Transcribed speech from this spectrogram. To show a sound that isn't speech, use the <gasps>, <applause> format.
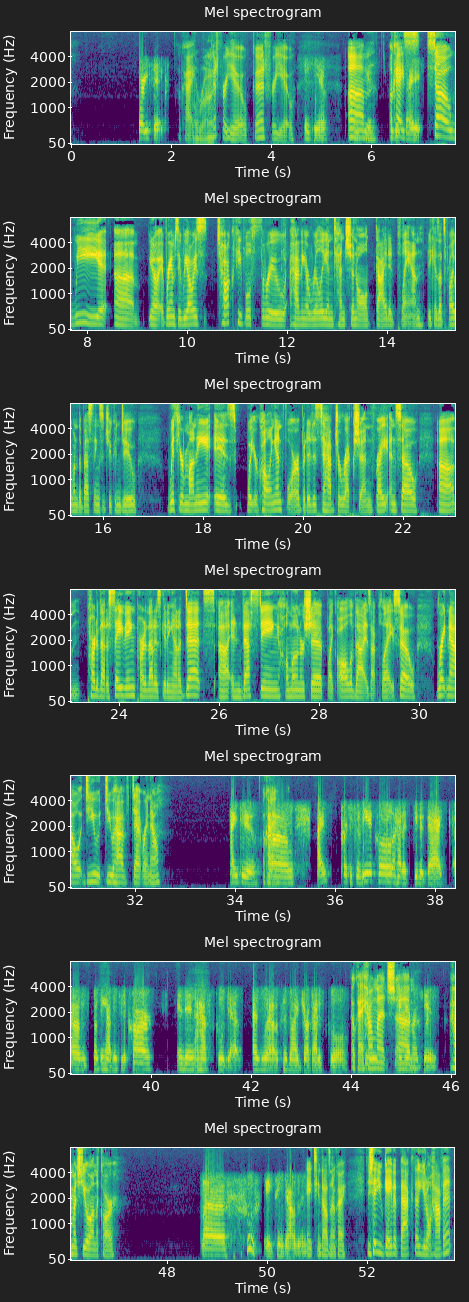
36. Okay. All right. Good for you. Good for you. Thank you. Um, Thank you. okay. So we, um, you know, at Ramsey, we always talk people through having a really intentional guided plan because that's probably one of the best things that you can do with your money is what you're calling in for, but it is to have direction, right? And so um, part of that is saving, part of that is getting out of debts, uh, investing, home ownership, like all of that is at play. So right now, do you do you have debt right now? I do. Okay. Um, I purchased a vehicle. I had to give it back. Um, something happened to the car. And then I have school debt as well because I dropped out of school. Okay, how much? take care of my Um, how much do you owe on the car? Uh, whew, 18000 Eighteen thousand. Okay. Did you say you gave it back though? You don't have it.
